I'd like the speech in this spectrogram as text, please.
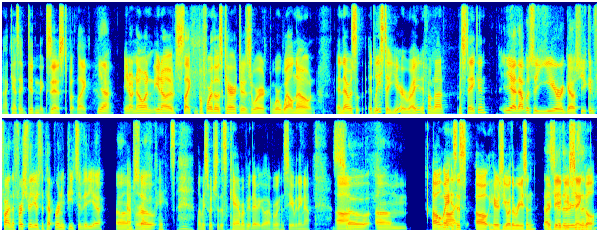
I can't say didn't exist, but like Yeah. you know, no one, you know, it's like before those characters were were well known, and that was at least a year, right? If I'm not mistaken. Yeah, that was a year ago. So you can find the first video is the pepperoni pizza video. Um, Pepperoni so pizza. let me switch to this camera view. There we go. Everyone can see everything now. Um, so um, oh wait, is this? Oh, here's you're the reason. That's Your debut Reason? single.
